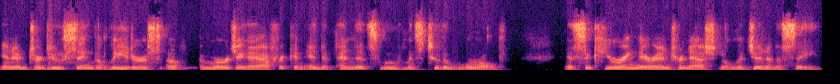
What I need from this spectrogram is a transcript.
in introducing the leaders of emerging African independence movements to the world, in securing their international legitimacy,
